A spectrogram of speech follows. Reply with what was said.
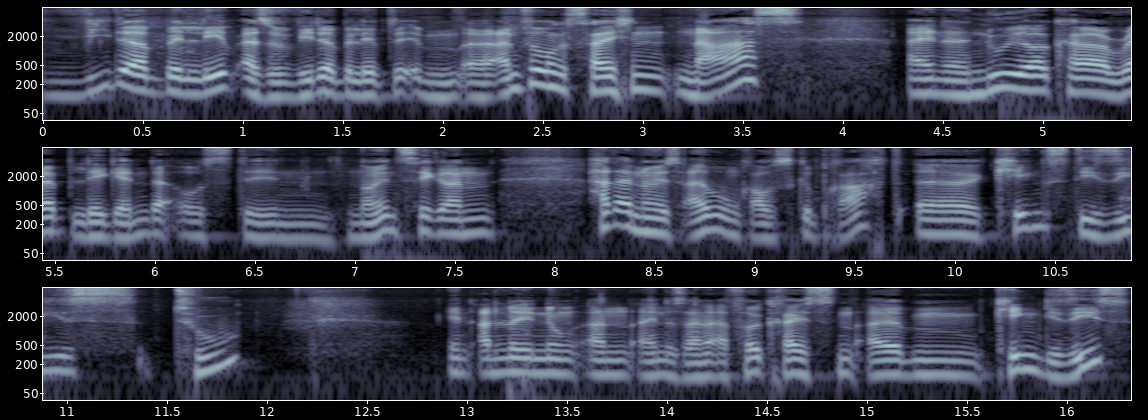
wiederbelebt, also wiederbelebte im äh, Anführungszeichen Nas, eine New Yorker Rap-Legende aus den 90ern, hat ein neues Album rausgebracht, äh, King's Disease 2, in Anlehnung an eines seiner erfolgreichsten Alben King Disease.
